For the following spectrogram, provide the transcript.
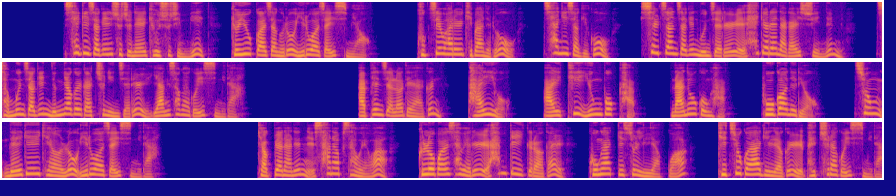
세계적인 수준의 교수진 및 교육 과정으로 이루어져 있으며 국제화를 기반으로 창의적이고 실전적인 문제를 해결해 나갈 수 있는 전문적인 능력을 갖춘 인재를 양성하고 있습니다. 아펜젤러 대학은 바이오, IT 융복합, 나노공학, 보건의료, 총 4개의 계열로 이루어져 있습니다. 격변하는 산업사회와 글로벌 사회를 함께 이끌어갈 공학기술 인력과 기초과학 인력을 배출하고 있습니다.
